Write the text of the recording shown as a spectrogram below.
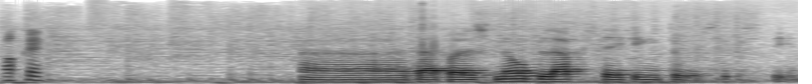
Okay. Ah, tapos no block taking to 16.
